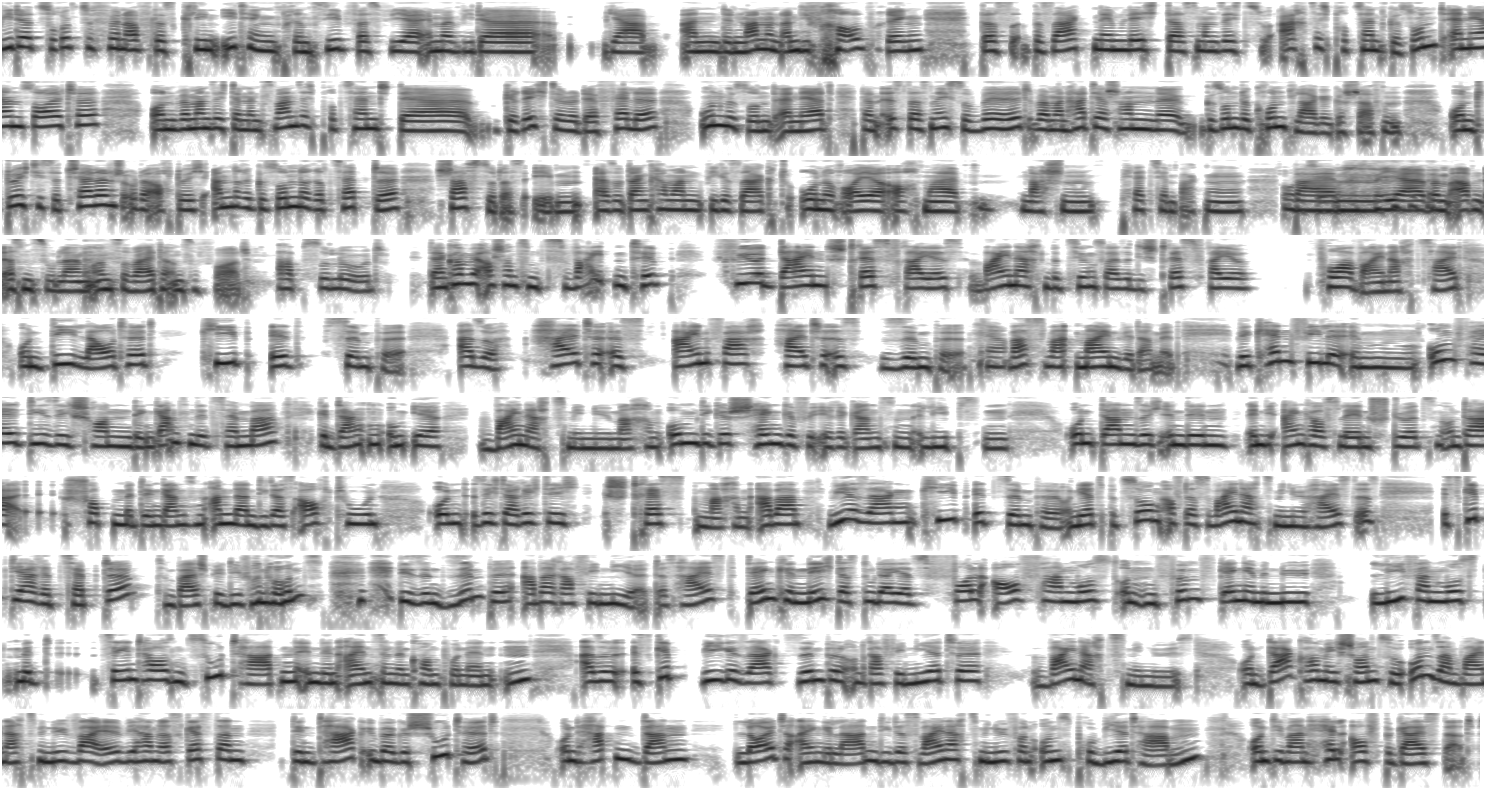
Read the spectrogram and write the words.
wieder zurückzuführen auf das Clean Eating Prinzip, was wir immer wieder ja an den Mann und an die Frau bringen. Das besagt nämlich, dass man sich zu 80 Prozent gesund ernähren sollte und wenn man sich dann in 20 Prozent der Gerichte oder der Fälle ungesund ernährt, dann ist das nicht so wild, weil man hat ja schon eine gesunde Grundlage geschaffen und durch diese Challenge oder auch durch andere gesunde Rezepte schaffst du das eben. Also dann kann man, wie gesagt, ohne Reue auch mal naschen, Plätzchen backen, und beim, so. ja, beim Abendessen zu lang und so weiter und so fort fort. Absolut. Dann kommen wir auch schon zum zweiten Tipp für dein stressfreies Weihnachten beziehungsweise die stressfreie Vorweihnachtszeit und die lautet Keep it simple. Also halte es einfach, halte es simpel. Ja. Was meinen wir damit? Wir kennen viele im Umfeld, die sich schon den ganzen Dezember Gedanken um ihr Weihnachtsmenü machen, um die Geschenke für ihre ganzen Liebsten und dann sich in den in die Einkaufsläden stürzen und da shoppen mit den ganzen anderen, die das auch tun und sich da richtig Stress machen. Aber wir sagen, keep it simple. Und jetzt bezogen auf das Weihnachtsmenü heißt es, es gibt ja Rezepte, zum Beispiel die von uns, die sind simpel, aber raffiniert. Das heißt, denke nicht, dass du da jetzt voll auffahren musst und ein Fünf-Gänge-Menü liefern musst mit 10.000 Zutaten in den einzelnen Komponenten. Also es gibt, wie gesagt, simpel und raffinierte Weihnachtsmenüs. Und da komme ich schon zu unserem Weihnachtsmenü, weil wir haben das gestern den Tag über geshootet und hatten dann Leute eingeladen, die das Weihnachtsmenü von uns probiert haben und die waren hellauf begeistert.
